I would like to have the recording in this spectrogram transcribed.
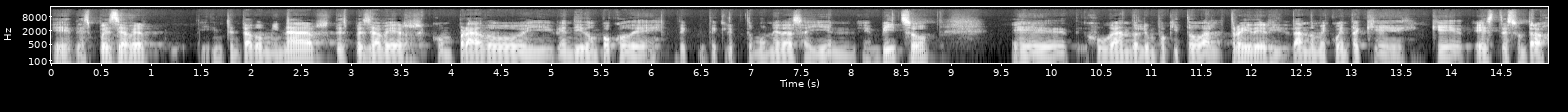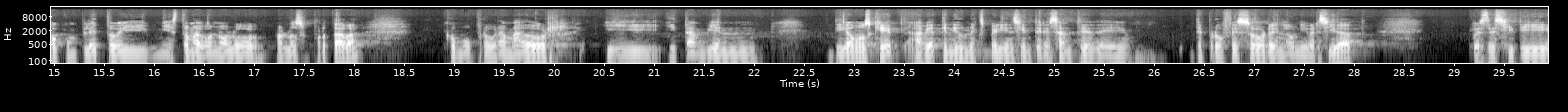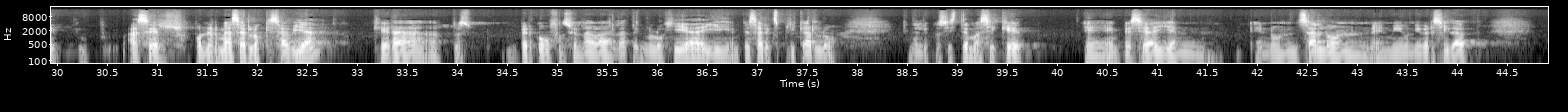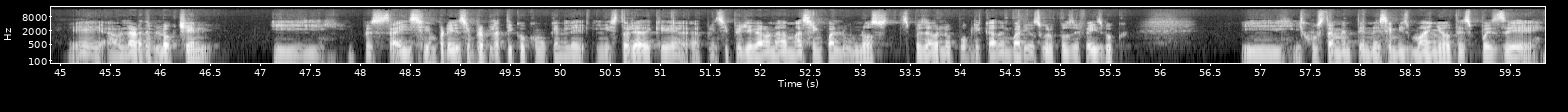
después de haber intentado minar, después de haber comprado y vendido un poco de, criptomonedas ahí en, en Bitso, eh, jugándole un poquito al trader y dándome cuenta que, este es un trabajo completo y mi estómago no lo, no lo soportaba como programador y, también digamos que había tenido una experiencia interesante de, profesor en la universidad, pues decidí hacer, ponerme a hacer lo que sabía, que era pues ver cómo funcionaba la tecnología y empezar a explicarlo en el ecosistema. Así que eh, empecé ahí en, un salón en mi universidad eh, a hablar de blockchain y pues ahí siempre, siempre platico como que en, la historia de que al principio llegaron nada más cinco alumnos después de haberlo publicado en varios grupos de Facebook y, justamente en ese mismo año después de,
